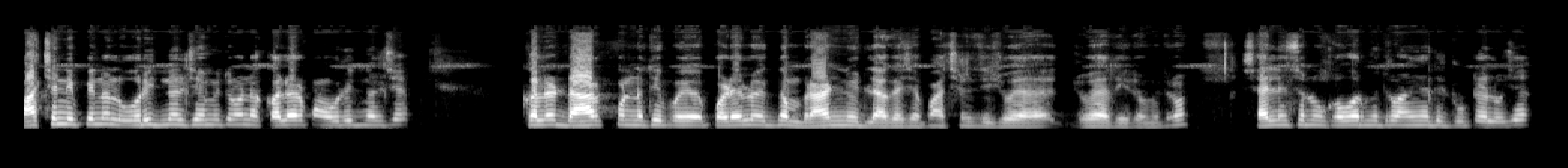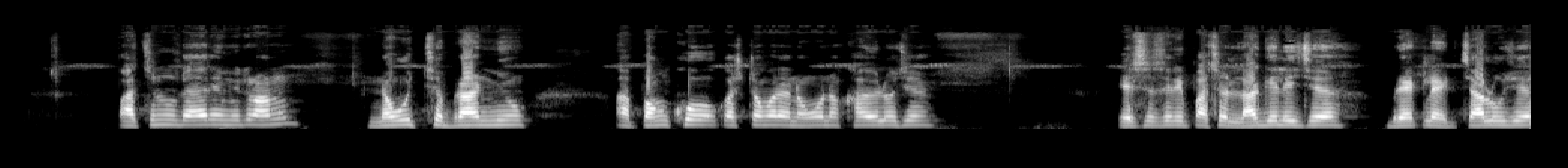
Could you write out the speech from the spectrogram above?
પાછળની પેનલ ઓરિજિનલ છે મિત્રો અને કલર પણ ઓરિજિનલ છે. કલર ડાર્ક પણ નથી પડેલો. એકદમ બ્રાન્ડ ન્યુ જ લાગે છે પાછળથી જોયા, જોયાથી તો મિત્રો. સાયલેન્સરનું કવર મિત્રો અહીંયાથી તૂટેલું છે. પાછળનું ટાયર મિત્રો આનું નવું જ છે. બ્રાન્ડ ન્યુ આ પંખો કસ્ટમરે નવો નખાવેલો છે. એસેસરી પાછળ લાગેલી છે. બ્રેક લાઇટ ચાલુ છે.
